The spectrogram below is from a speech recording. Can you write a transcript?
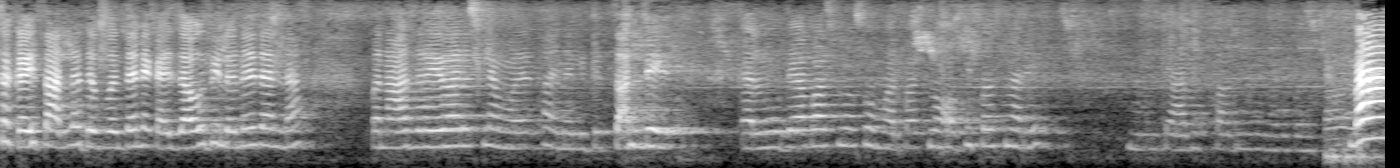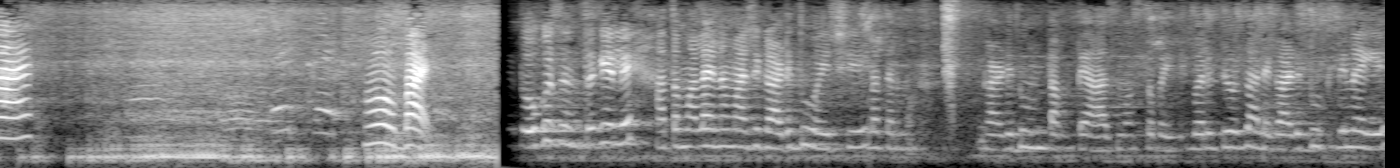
सकाळी चाललं ते पण त्याने काही जाऊ दिलं नाही त्यांना. पण आज रविवार असल्यामुळे फायनली ते चालले. कारण उद्यापासून सोमवारपासून ऑफिस असणार आहे. म्हणून ते आधीच काढून बाय. हो बाय. दोघं जण तर गेले. आता मला आहे ना माझी गाडी धुवायची. तर मग. गाडी धुवून टाकते आज मस्तपैकी. बरेच दिवस झाले गाडी धुतली नाहीये.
